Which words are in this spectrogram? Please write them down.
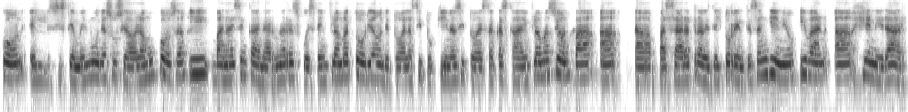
con el sistema inmune asociado a la mucosa y van a desencadenar una respuesta inflamatoria donde todas las citoquinas y toda esta cascada de inflamación va a a pasar a través del torrente sanguíneo y van a generar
